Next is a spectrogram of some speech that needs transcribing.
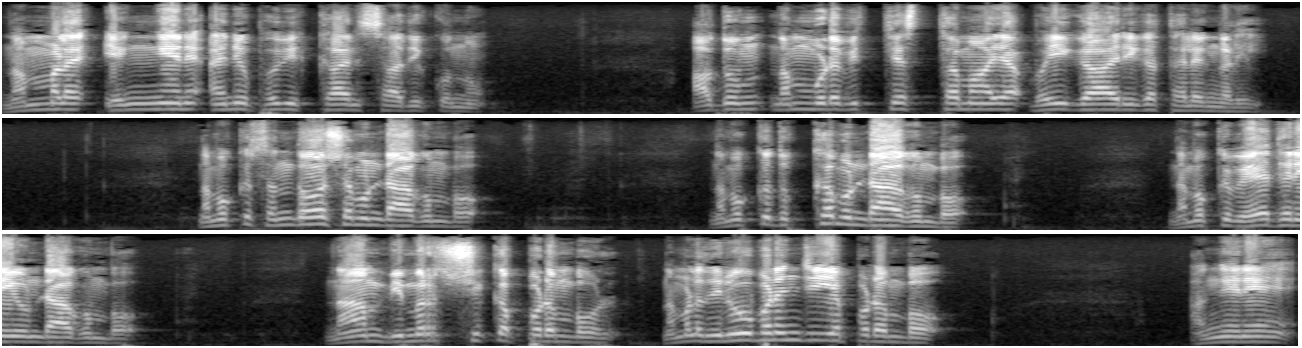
നമ്മളെ എങ്ങനെ അനുഭവിക്കാൻ സാധിക്കുന്നു? അതും നമ്മുടെ വ്യത്യസ്തമായ വൈകാരിക തലങ്ങളിൽ. നമുക്ക് സന്തോഷമുണ്ടാകുമ്പോൾ നമുക്ക് ദുഃഖമുണ്ടാകുമ്പോൾ നമുക്ക് വേദനയുണ്ടാകുമ്പോൾ നാം വിമർശിക്കപ്പെടുമ്പോൾ നമ്മൾ നിരൂപണം ചെയ്യപ്പെടുമ്പോൾ അങ്ങനെ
